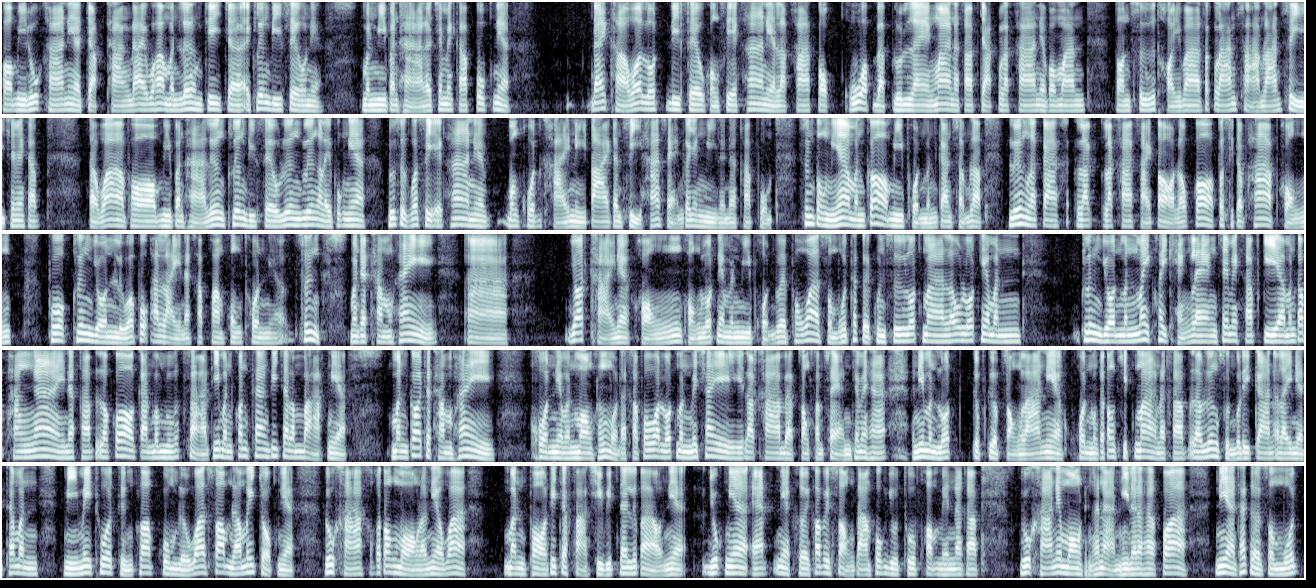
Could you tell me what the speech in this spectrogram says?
พอมีลูกค้าเนี่ยจับทางได้ว่ามันเริ่มที่จะไอ้เครื่องดีเซลเนี่ยมันมีปัญหาแล้วใช่ไหมครับปุ๊บเนี่ยได้ข่าวว่ารถดีเซลของ CX5 เนี่ยราคาตกควบแบบรุนแรงมากนะครับ จากราคาเนี่ยประมาณตอนซื้อถอยมาสักล้านสามล้านสี่ใช่ไหมครับ แต่ว่าพอมีปัญหาเรื่องเครื่องดีเซลเรื่องเรื่องอะไรพวกเนี้ยรู้สึกว่า CX5 เนี่ยบางคนขายหนีตายกัน4ี่ห้าแสนก็ยังมีเลยนะครับผม ซึ่งตรงนี้มันก็มีผลเหมือนกันสำหรับเรื่องราคาราราคาขายต่อ แล้วก็ประสิทธิภาพของพวกเครื่องยนต์หรือว่าพวกอะไหล่นะครับความคงทนเนี่ยซึ่งมันจะทำให้อ่ายอดขายเนี่ยของของรถเนี่ยมันมีผลด้วย เพราะว่าสมมุติถ้าเกิดคุณซื้อรถมาแล้วรถเนี่ยมัน เครื่องยนต์มันไม่ค่อยแข็งแรงใช่ไหมครับ เกียร์มันก็พังง่ายนะครับ แล้วก็การบำรุงรักษาที่มันค่อนข้างที่จะลำบากเนี่ย มันก็จะทำให้คนเนี่ยมันมองทั้งหมดนะครับ เพราะว่ารถมันไม่ใช่ราคาแบบสองสามแสนใช่ไหมฮะ อันนี้มันลดเกือบเกือบสองล้านเนี่ย คนมันก็ต้องคิดมากนะครับ แล้วเรื่องศูนย์บริการอะไรเนี่ย ถ้ามันมีไม่ทั่วถึงครอบคลุม หรือว่าซ่อมแล้วไม่จบเนี่ย ลูกค้าเขาก็ต้องมองแล้วเนี่ยว่ามันพอที่จะฝากชีวิตได้หรือเปล่าเนี่ยยุคนี้แอดเนี่ยเคยเข้าไปส่องตามพวก YouTube คอมเมนต์นะครับ ลูกค้าเนี่ยมองถึงขนาดนี้แล้วนะครับว่าเนี่ยถ้าเกิดสมมุติ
